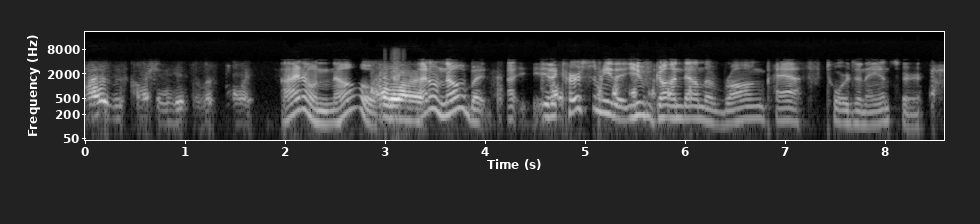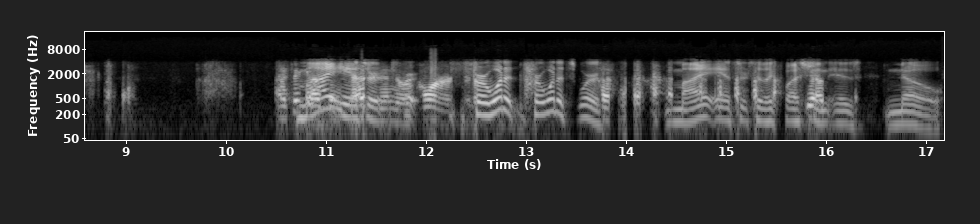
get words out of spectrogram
How did this question get to this point? I don't know. I wanna- I don't know, but I- it occurs to me that you've gone down the wrong path towards an answer. I think My answer into for- a corner. For what it for what it's worth, my answer to the question is no.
